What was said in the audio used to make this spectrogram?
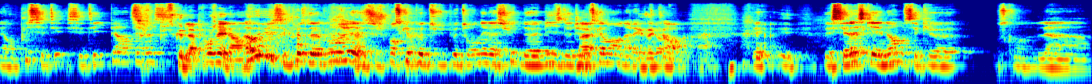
et en plus c'était c'était hyper C'est intéressant. plus que de la plongée là. hein. Ah oui, c'est plus de la plongée. Je pense que tu peux tourner la suite de Abyss de James Ouais, Cameron avec. Exactement. ouais. Et, et- et c'est là ce qui est énorme, c'est que la,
